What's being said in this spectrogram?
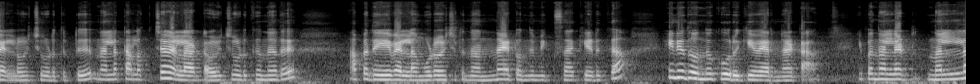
വെള്ളം ഒഴിച്ചു കൊടുത്തിട്ട് നല്ല തിളച്ച വെള്ളം കേട്ടോ ഒഴിച്ചു കൊടുക്കുന്നത്. അപ്പോൾ ദേ വെള്ളം കൂടെ ഒഴിച്ചിട്ട് നന്നായിട്ടൊന്ന് മിക്സാക്കി എടുക്കുക. ഇനി ഇതൊന്ന് കുറുക്കി വരണം കേട്ടോ. ഇപ്പം നല്ല നല്ല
